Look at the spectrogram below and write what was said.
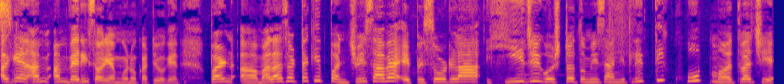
again I am very sorry um gonna cut यू अगेन पण मला असं वाटतं की पंचवीसाव्या एपिसोडला ही जी गोष्ट तुम्ही सांगितली ती खूप महत्वाची आहे.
